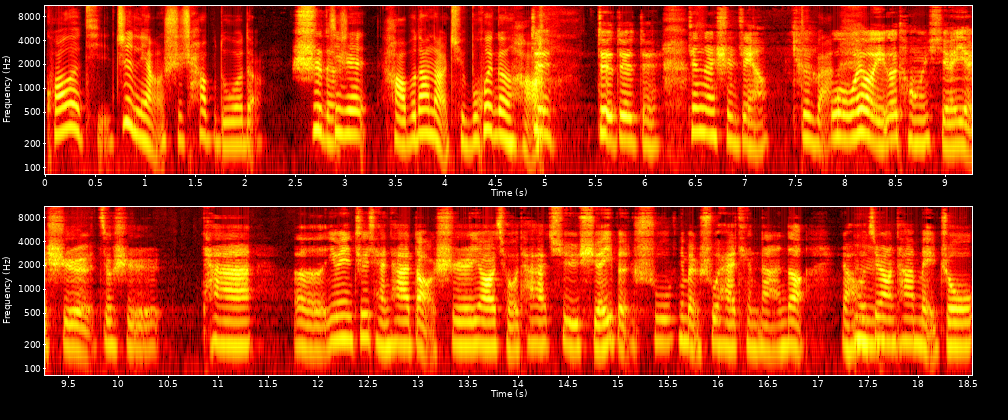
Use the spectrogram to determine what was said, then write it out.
quality 质量是差不多的。是的，其实好不到哪去，不会更好。对，对，对，对，真的是这样，对吧？我我有一个同学也是，就是他呃，因为之前他导师要求他去学一本书，那本书还挺难的，然后就让他每周。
